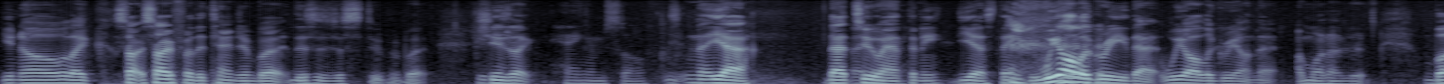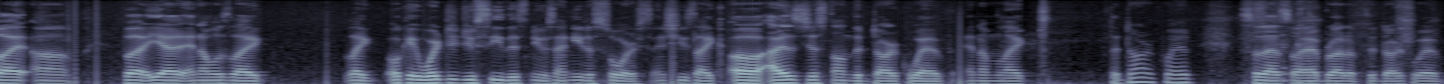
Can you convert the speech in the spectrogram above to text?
you know, like sorry sorry for the tangent, but this is just stupid. But He she's like, hang himself. "N- yeah, that That too, guy. Anthony. Yes, thank you. We all agree that we all agree on that. I'm 100. But um, but yeah, and I was like." Like okay, where did you see this news? I need a source. And she's like, "Oh, I was just on the dark web." And I'm like, "The dark web." So that's why I brought up the dark web.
